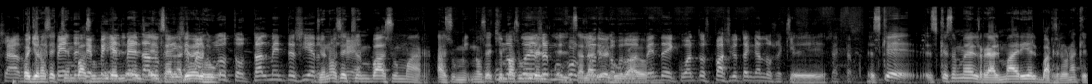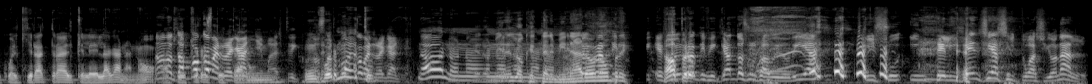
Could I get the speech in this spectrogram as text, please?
Claro, pues yo no sé depende- quién va a asumir el, el- el salario del jugador. totalmente cierto. Yo no o sé sea, quién va a sumar, asumir, no sé quién va a asumir el, el salario del folclórico, pero jugador. depende de cuánto espacio tengan los equipos. Sí. Exactamente. Es que es que son el Real Madrid y el Barcelona que cualquiera trae el que le dé la gana, No, no. no, tampoco me regañe, un- maestrico, Un no, tampoco formato. me regañe. No, no, no, Pero no, miren no, lo que terminaron. Estoy, hombre. estoy No, pero- ratificando su sabiduría y su inteligencia situacional.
